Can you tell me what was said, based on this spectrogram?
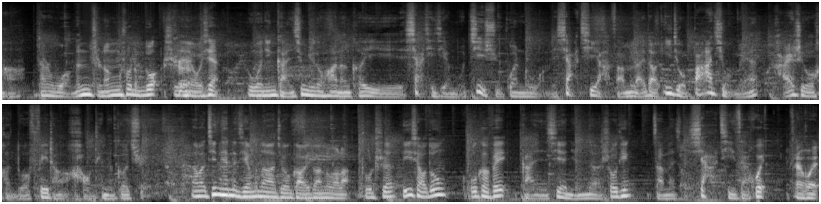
啊。但是我们只能说这么多，时间有限。如果您感兴趣的话呢，可以下期节目继续关注我们。下期啊，咱们来到一九八九年，还是有很多非常好听的歌曲。那么今天的节目呢就告一段落了。主持人李晓东、胡克飞，感谢您的收听，咱们下期再会，再会。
